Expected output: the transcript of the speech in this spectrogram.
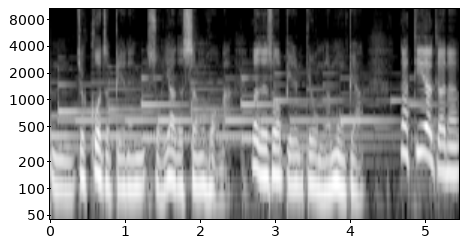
嗯，就过着别人所要的生活嘛，或者说别人给我们的目标。那第二个呢，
